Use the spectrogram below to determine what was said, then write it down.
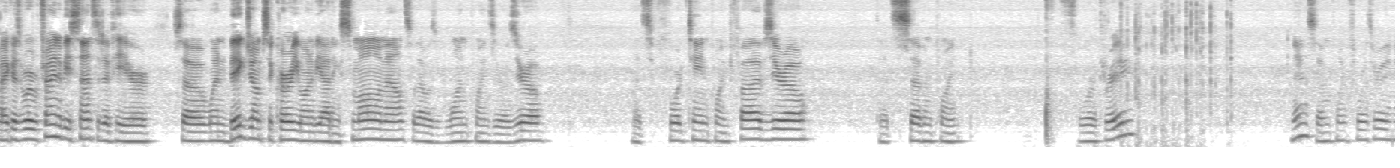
right, because we're trying to be sensitive here. So when big jumps occur, you want to be adding small amounts. So that was 1.00. That's 14.50. That's 7.43. Yeah, 7.43.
